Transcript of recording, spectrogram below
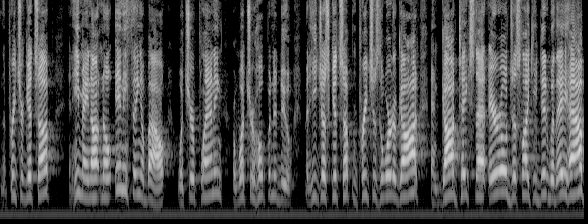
And the preacher gets up and he may not know anything about what you're planning or what you're hoping to do. But he just gets up and preaches the word of God, and God takes that arrow just like he did with Ahab.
